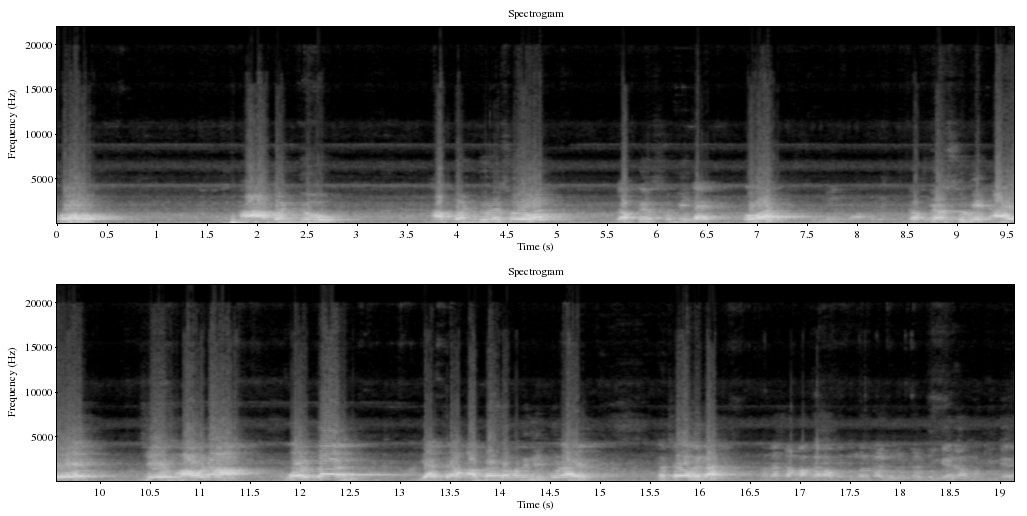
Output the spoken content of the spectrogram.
हो. हा बंडू. हा बंडू नसून डॉक्टर सुमित आहे. कोण? डॉक्टर सुमित आहे. जे भावना वर्तन याच्या अभ्यासामध्ये निपुण आहेत. लक्षात आलं ना? मला क्षमा करा मी तुम्हाला काय उलट करतो ठीक आहे रामू ठीक आहे.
